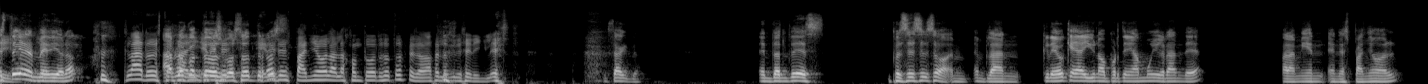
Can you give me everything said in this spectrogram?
estoy en el medio, ¿no? Claro, estás hablo ahí, con todos eres- vosotros. Eres español, hablas con todos nosotros, pero haces los vídeos en inglés. Exacto. Entonces, pues es eso, en, en plan, creo que hay una oportunidad muy grande para mí en, en español,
